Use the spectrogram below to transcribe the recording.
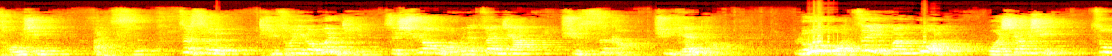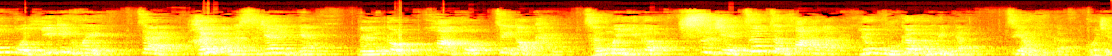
重新反思，这是提出一个问题，是需要我们的专家去思考、去研讨。如果这一关过了，我相信中国一定会在很短的时间里面能够跨过这道坎，成为一个世界真正发达的有五个文明的这样一个国家。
